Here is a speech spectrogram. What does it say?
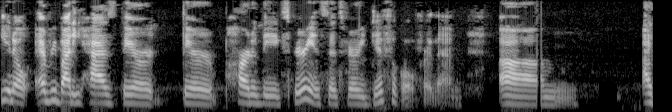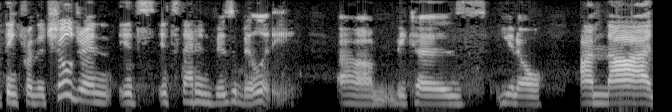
you know, everybody has their their part of the experience that's very difficult for them. Um, I think for the children, it's it's that invisibility. Um, because, you know, I'm not,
